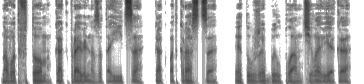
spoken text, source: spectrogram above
Но вот в том, как правильно затаиться, как подкрасться, это уже был план человека.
